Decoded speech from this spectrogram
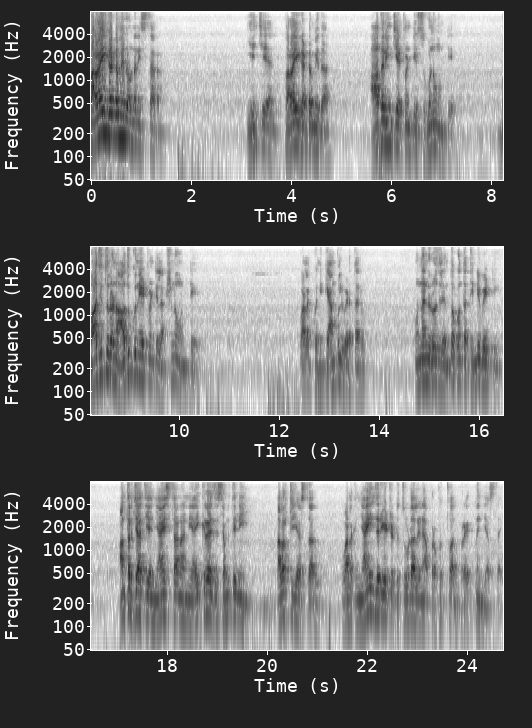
పరాయి గడ్డ మీద ఉండనిస్తారా? ఏం చేయాలి? పరాయి గడ్డ మీద ఆదరించేటువంటి సుగుణం ఉంటే బాధితులను ఆదుకునేటువంటి లక్షణం ఉంటే వాళ్ళకు కొన్ని క్యాంపులు పెడతారు. ఉన్నన్ని రోజులు ఎంతో కొంత తిండి పెట్టి అంతర్జాతీయ న్యాయస్థానాన్ని ఐక్యరాజ్య సమితిని అలర్ట్ చేస్తారు. వాళ్ళకి న్యాయం జరిగేటట్టు చూడాలని ఆ ప్రభుత్వాలు ప్రయత్నం చేస్తాయి.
